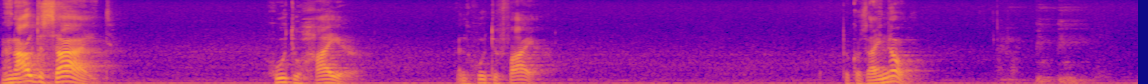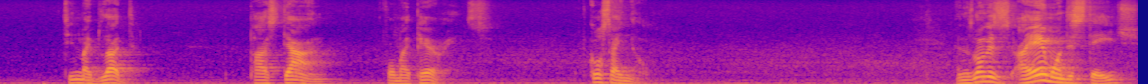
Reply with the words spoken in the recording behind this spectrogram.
And I'll decide who to hire and who to fire. Because I know. It's in my blood, passed down for my parents. Of course, I know. And as long as I am on the stage,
